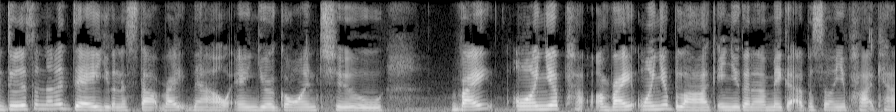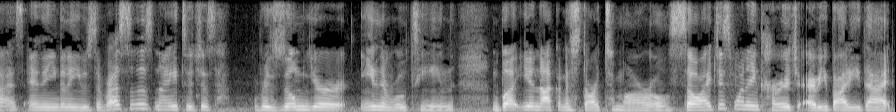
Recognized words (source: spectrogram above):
to do this another day. You're to stop right now, and you're going to write on your uh, write on your blog and you're gonna make an episode on your podcast and then you're gonna use the rest of this night to just resume your evening routine but you're not going to start tomorrow so i just want to encourage everybody that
